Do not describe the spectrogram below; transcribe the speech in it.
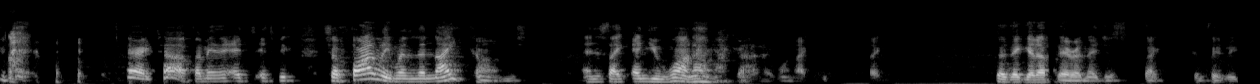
it's very tough. I mean it's it's so finally when the night comes and it's like and you won oh my god i won like like so they get up there and they just like completely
